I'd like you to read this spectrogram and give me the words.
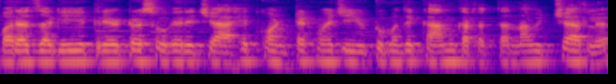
बऱ्याच जागी क्रिएटर्स वगैरे जे आहेत कॉन्टॅक्टमध्ये जे यूट्यूबमध्ये काम करतात त्यांना विचारलं.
